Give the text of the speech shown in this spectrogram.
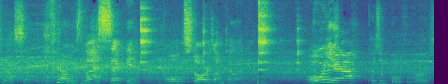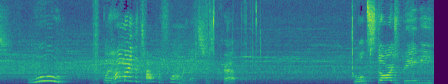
Was last second. That was last second gold stars, I'm telling you. Oh yeah. Because of both of us. Woo! Wait, how am I the top performer? That's just crap. Gold stars, baby.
